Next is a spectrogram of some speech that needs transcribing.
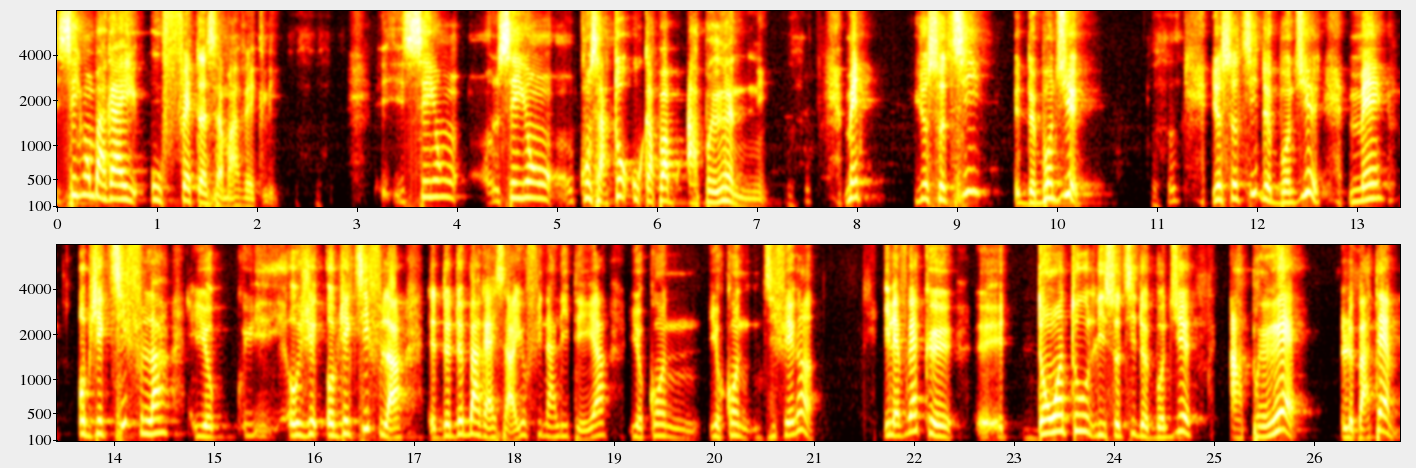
se yon bagay ou fèt ansama vek li. Se yon c'est un concerto ou capable d'apprendre. Mais yo sorti de bon Dieu. Mhm. Yo sorti de bon Dieu, mais objectif là, objectif là de deux bagages ça, yo finalité ya, yo kon yo différent. Il est vrai que euh, dans tout li sorti de bon Dieu après le baptême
